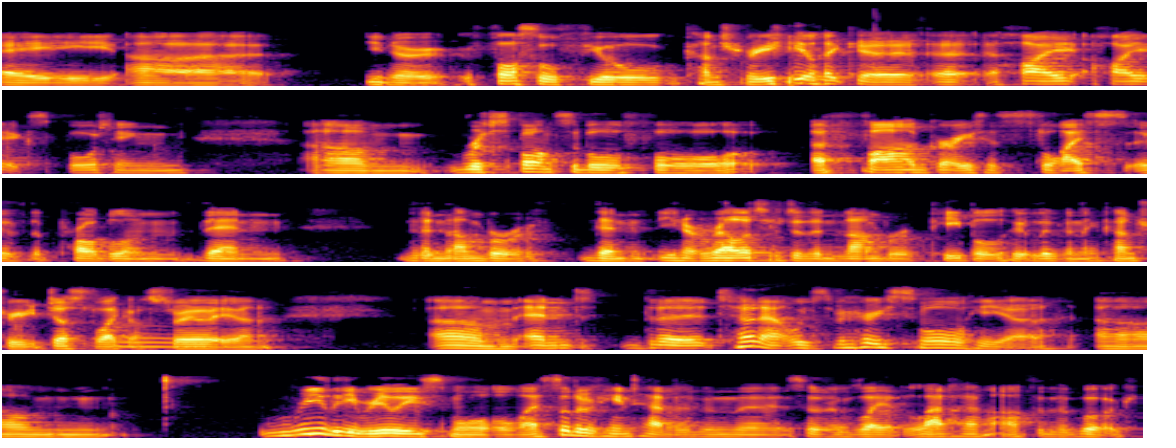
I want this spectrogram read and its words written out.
a uh, you know fossil fuel country, like a, a high high exporting, um, responsible for a far greater slice of the problem than the number of than you know relative to the number of people who live in the country, just like mm. Australia. Um, and the turnout was very small here. Um, really, really small. I sort of hint at it in the sort of late latter half of the book.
